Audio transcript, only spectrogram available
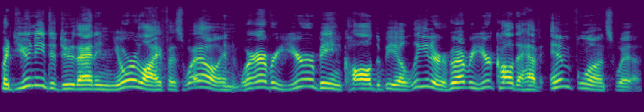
But you need to do that in your life as well. And wherever you're being called to be a leader, whoever you're called to have influence with,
